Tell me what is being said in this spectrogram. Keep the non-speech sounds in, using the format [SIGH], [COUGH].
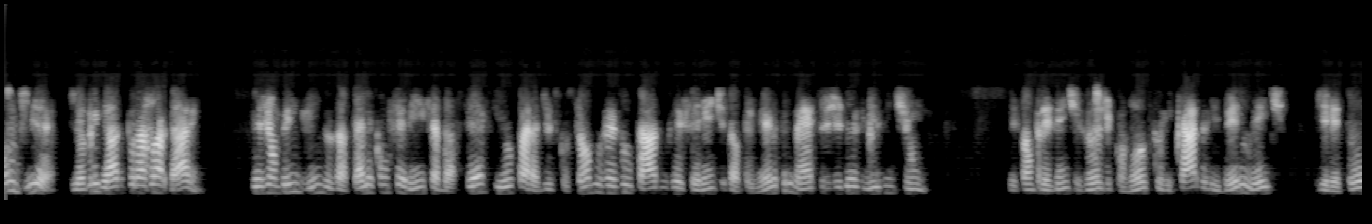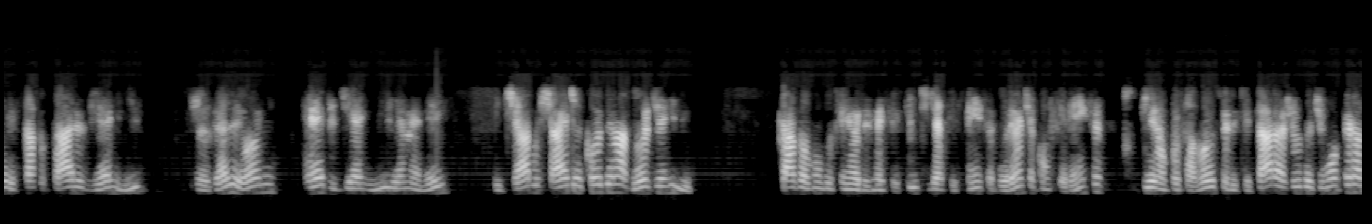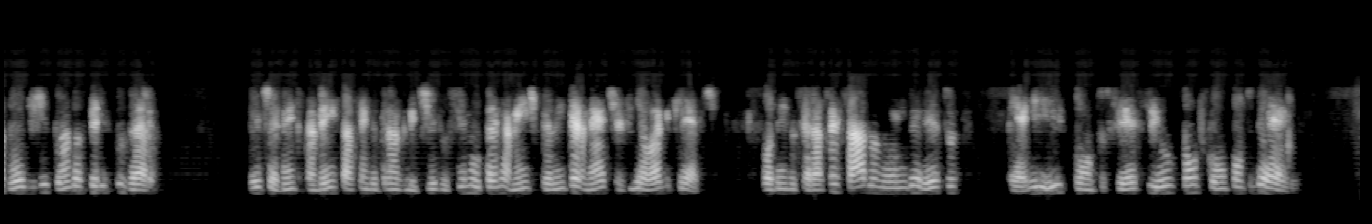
Bom dia e obrigado por aguardarem. Sejam bem-vindos à teleconferência da CSU para a discussão dos resultados referentes ao primeiro trimestre de 2021. Estão presentes hoje conosco Ricardo Ribeiro Leite, diretor estatutário de RI, José Leone, head de RI e M&A, e Thiago Scheider, coordenador de RI. Caso algum dos senhores necessite de assistência durante a conferência, queiram, por favor, solicitar a ajuda de um operador digitando asterisco zero. Este evento também está sendo transmitido simultaneamente pela internet via webcast, podendo ser acessado no endereço ri.csu.com.br,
